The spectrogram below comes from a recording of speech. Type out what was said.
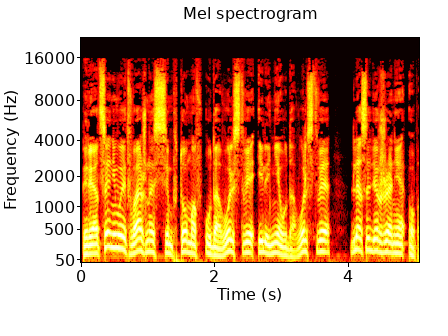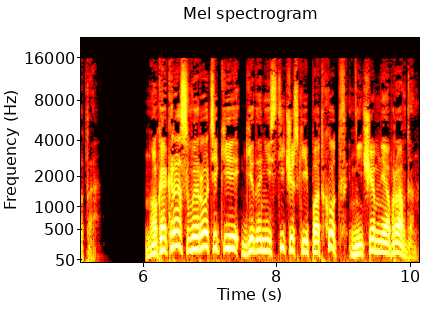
переоценивает важность симптомов удовольствия или неудовольствия для содержания опыта. Но как раз в эротике гедонистический подход ничем не оправдан.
